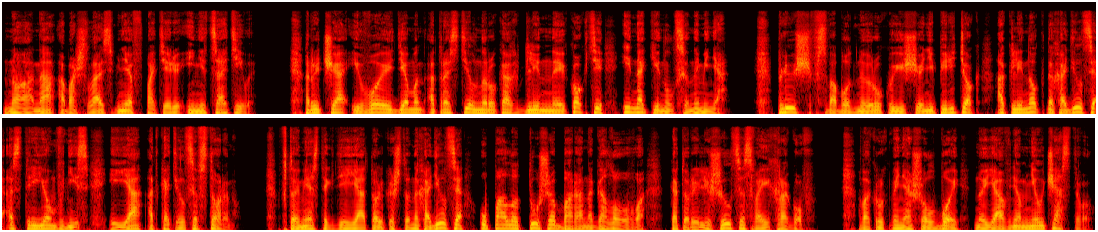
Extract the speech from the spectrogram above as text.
Но она обошлась мне в потерю инициативы. Рыча и воя демон отрастил на руках длинные когти и накинулся на меня. Плющ в свободную руку еще не перетек, а клинок находился острием вниз, и я откатился в сторону. В то место, где я только что находился, упала туша барана-голового, который лишился своих рогов. Вокруг меня шел бой, но я в нем не участвовал.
